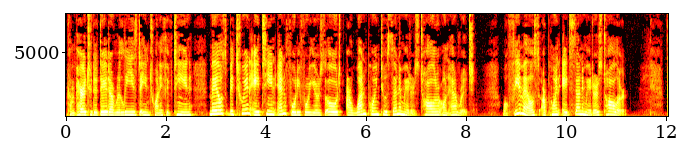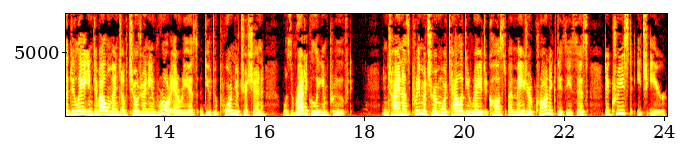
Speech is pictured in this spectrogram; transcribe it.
Compared to the data released in 2015, males between 18 and 44 years old are 1.2 centimeters taller on average, while females are 0.8 centimeters taller. The delay in development of children in rural areas due to poor nutrition was radically improved. And China's premature mortality rate caused by major chronic diseases decreased each year.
